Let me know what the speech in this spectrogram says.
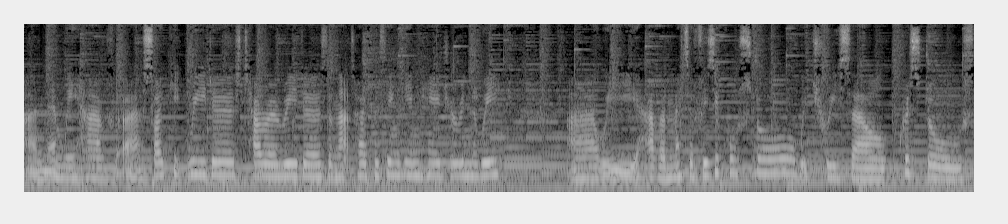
and then we have uh, psychic readers, tarot readers, and that type of thing in here during the week. Uh, we have a metaphysical store which we sell crystals,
